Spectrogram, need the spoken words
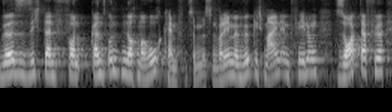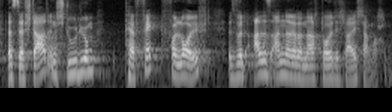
versus sich dann von ganz unten nochmal hochkämpfen zu müssen. Von dem her wirklich meine Empfehlung, sorgt dafür, dass der Start ins Studium perfekt verläuft. Es wird alles andere danach deutlich leichter machen.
